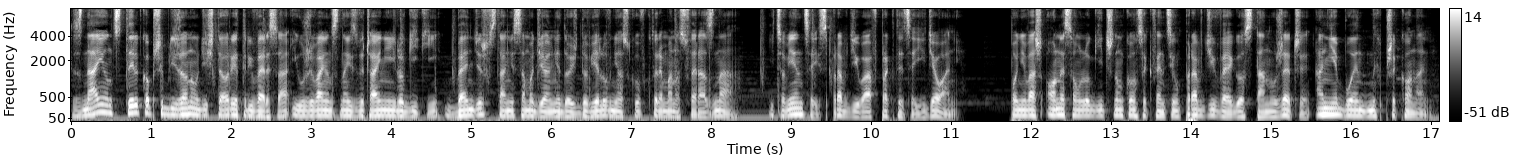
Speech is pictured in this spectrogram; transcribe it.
Znając tylko przybliżoną dziś teorię Triversa i używając najzwyczajniej logiki, będziesz w stanie samodzielnie dojść do wielu wniosków, które manosfera zna i co więcej, sprawdziła w praktyce ich działanie. Ponieważ one są logiczną konsekwencją prawdziwego stanu rzeczy, a nie błędnych przekonań.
